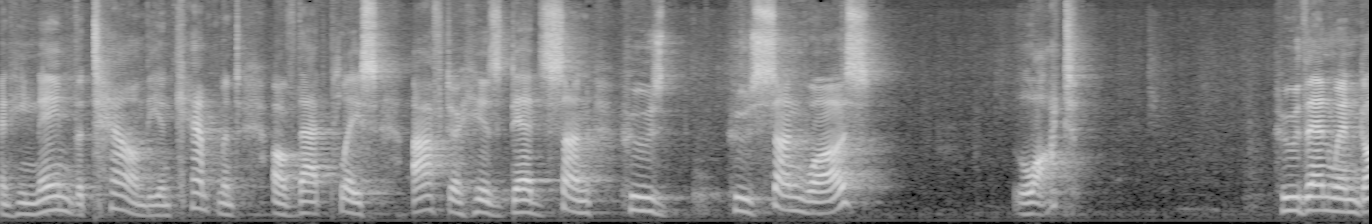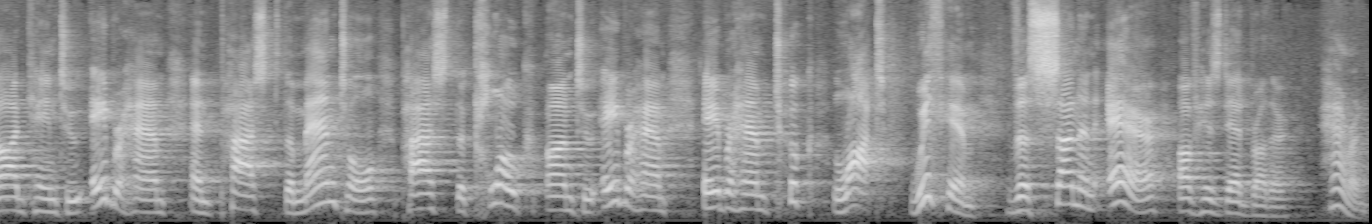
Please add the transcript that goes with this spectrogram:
And he named the town, the encampment of that place, after his dead son, whose, whose son was Lot, who then, when God came to Abraham and passed the mantle, passed the cloak onto Abraham, Abraham took Lot with him, the son and heir of his dead brother Haran.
